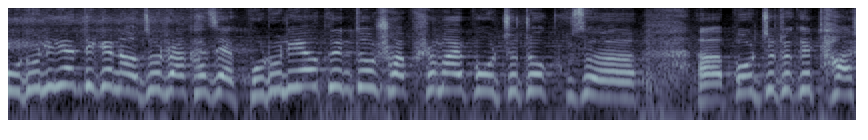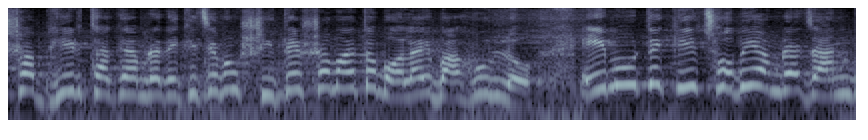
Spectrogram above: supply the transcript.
পুরুলিয়ার দিকে নজর রাখা যাক। পুরুলিয়াও কিন্তু সবসময় পর্যটক পর্যটকের ঠাসা ভিড় থাকে আমরা দেখেছি এবং শীতের সময় তো বলাই বাহুল্য। এই মুহূর্তে কি ছবি আমরা জানব?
